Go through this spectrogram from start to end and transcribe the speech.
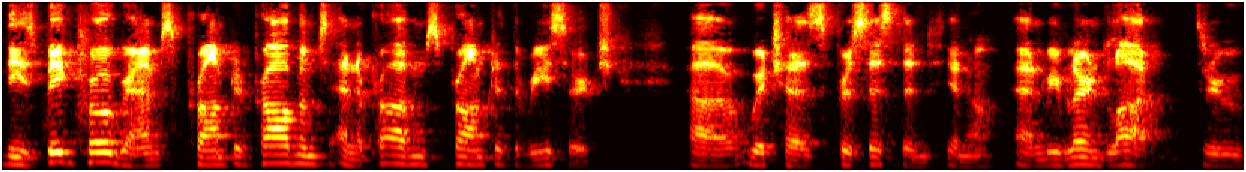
these big programs prompted problems, and the problems prompted the research, uh, which has persisted. You know, and we've learned a lot through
